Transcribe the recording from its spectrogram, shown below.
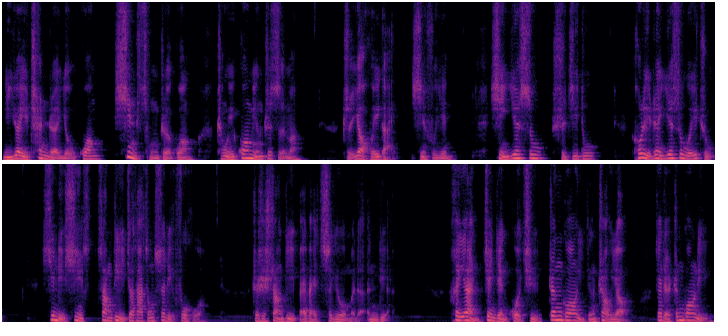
你愿意趁着有光，信从这光，成为光明之子吗？只要悔改，信福音，信耶稣是基督，口里认耶稣为主，心里信上帝叫他从死里复活，这是上帝白白赐给我们的恩典。黑暗渐渐过去，真光已经照耀，在这真光里。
